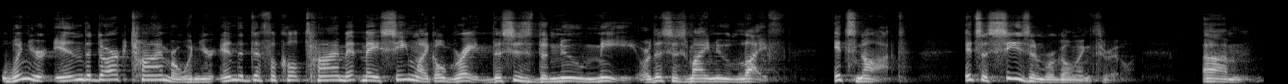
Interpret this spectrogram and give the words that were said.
when you're in the dark time or when you're in the difficult time, it may seem like, oh, great, this is the new me or this is my new life. It's not. It's a season we're going through. Um,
